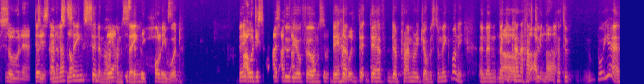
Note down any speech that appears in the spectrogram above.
Sony, that- Disney. I'm That's not saying cinema. I'm saying Hollywood. Big I would dis- I, studio I, films I, they have they, they have their primary job is to make money and then like you kind of have to have to well yeah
